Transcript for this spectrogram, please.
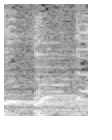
look at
